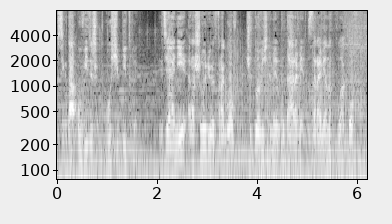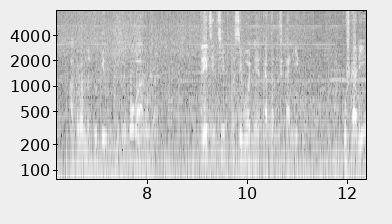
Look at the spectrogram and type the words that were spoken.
всегда увидишь в гуще битвы, где они расшвыривают врагов чудовищными ударами здоровенных кулаков, огромных дубин и другого оружия. Третий тип на сегодня – это пушкари. Пушкари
